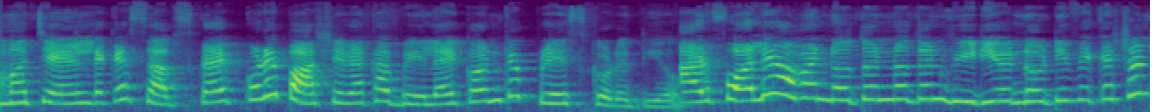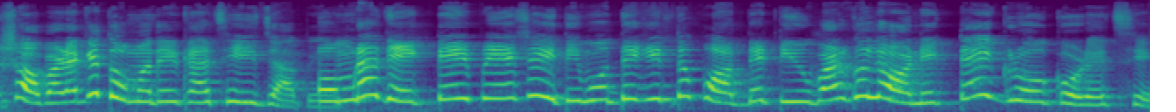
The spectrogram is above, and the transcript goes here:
আমার চ্যানেলটাকে সাবস্ক্রাইব করে পাশে রাখা বেল আইকনকে প্রেস করে দিও। আর ফলে আমার নতুন নতুন ভিডিও নোটিফিকেশন সবার আগে তোমাদের কাছেই যাবে। তোমরা দেখতেই পেয়েছ, ইতিমধ্যে কিন্তু পদ্মের টিউবারগুলো অনেকটাই গ্রো করেছে।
